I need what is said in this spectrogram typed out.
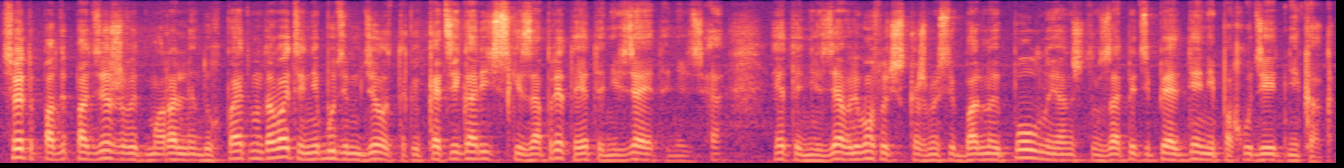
Все это под, поддерживает моральный дух. Поэтому давайте не будем делать такой категорический запрет, это нельзя, это нельзя, это нельзя. В любом случае, скажем, если больной полный, значит, за эти пять дней не похудеет никак.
